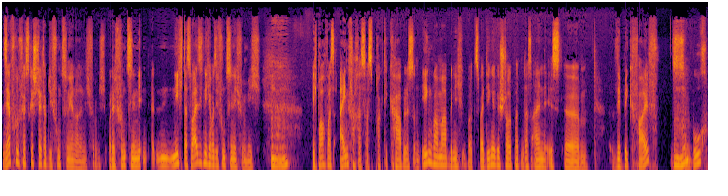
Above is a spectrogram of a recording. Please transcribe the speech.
sehr früh festgestellt habe, die funktionieren alle nicht für mich. Oder die funktionieren nicht, das weiß ich nicht, aber sie funktionieren nicht für mich. Mhm. Ich brauche was Einfaches, was Praktikables. Und irgendwann mal bin ich über zwei Dinge gestolpert. Und das eine ist ähm, The Big Five. Das mhm. ist ein Buch.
